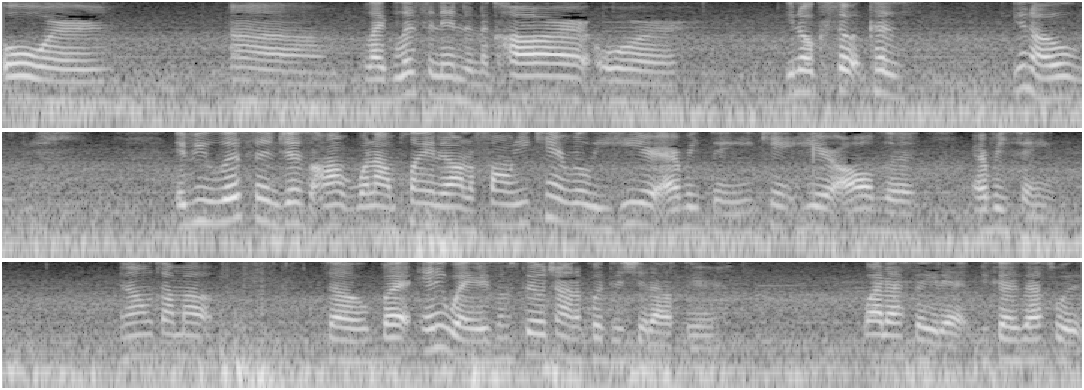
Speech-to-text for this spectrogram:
or, um, like, listening in the car or, you know, so, because, you know, if you listen just on when I'm playing it on the phone, you can't really hear everything. You can't hear all the everything. You know what I'm talking about? So, but anyways, I'm still trying to put this shit out there. Why'd I say that? Because that's what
